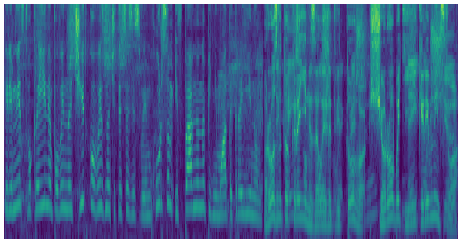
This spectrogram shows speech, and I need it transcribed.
Керівництво країни повинно чітко визначитися зі своїм курсом і впевнено піднімати країну. Розвиток країни залежить від того, що робить її керівництво,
